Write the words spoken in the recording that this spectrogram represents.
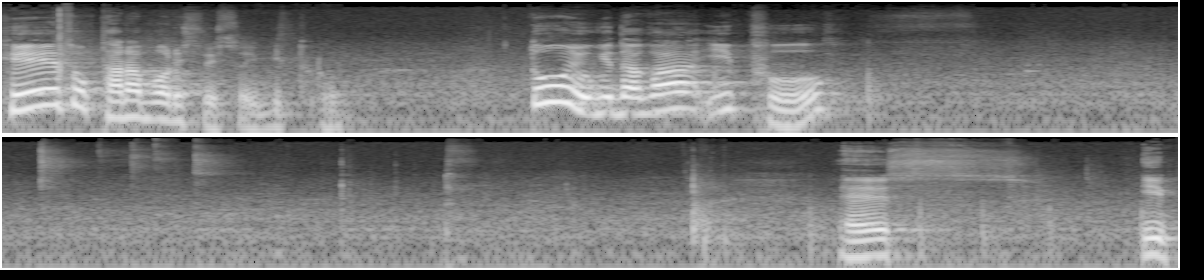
계속 달아버릴 수 있어 이 밑으로 또 여기다가 if s if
